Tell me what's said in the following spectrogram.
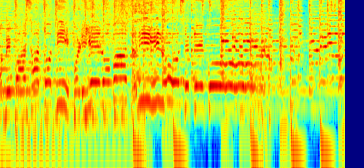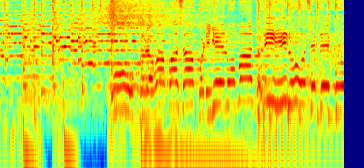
અમે પાછા ચોથી પડીએ રોમા ધણીનો છે ટેકો કરવા પાછા પડીએ રોમા ધણીનો છે ટેકો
